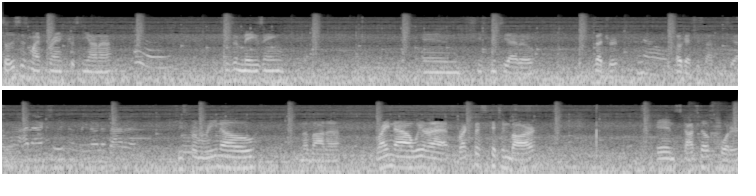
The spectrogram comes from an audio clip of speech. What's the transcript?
So this is my friend Christiana. Hello. She's amazing. And she's from Seattle. Is that true? No. Okay, she's not from Seattle. I'm actually from Reno, Nevada. She's from Reno, Nevada. Right now we are at Breakfast Kitchen Bar in Scottsdale Quarter.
